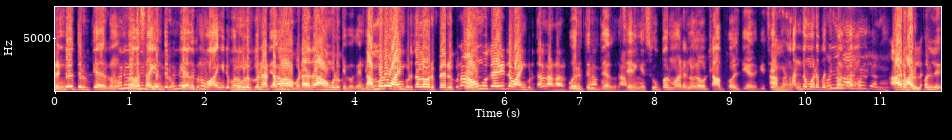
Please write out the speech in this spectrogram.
ரெண்டே திருப்தியா இருக்கணும். விவசாயம் திருப்தியா திருப்தியா இருக்கணும் வாங்கிட்டு உங்களுக்கும் போறவங்களுக்கும் நட்டமாக கூடாது. அவங்களுக்கு நம்மளும் வாங்கி கொடுத்தாலும் ஒரு பேர் இருக்கணும். அவங்க கையில வாங்கி கொடுத்தாலும் நல்லா இருக்கும். ஒரு திருப்தி ஆகும். ஆமா. சரிங்க. சூப்பர் மாடு நல்ல ஒரு டாப் குவாலிட்டியா இருக்கு. சரிங்க. அந்த மாடை பத்தி பார்க்கலாமா. ஆறு பல்லு.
